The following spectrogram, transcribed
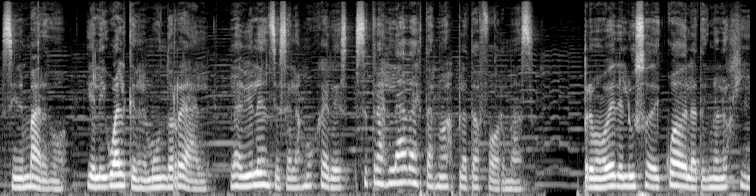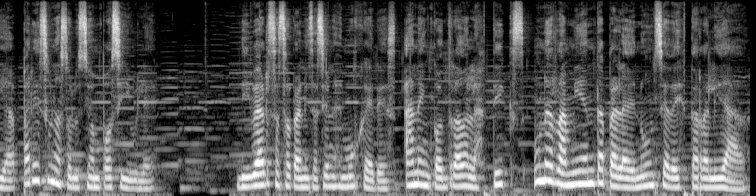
Sin embargo, y al igual que en el mundo real, la violencia hacia las mujeres se traslada a estas nuevas plataformas. Promover el uso adecuado de la tecnología parece una solución posible. Diversas organizaciones de mujeres han encontrado en las TICs una herramienta para la denuncia de esta realidad,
